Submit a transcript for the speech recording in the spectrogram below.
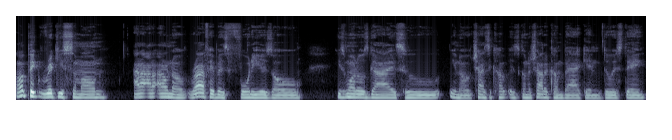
I'm gonna pick Ricky Simón. I don't, I don't know. Uriah Faber is 40 years old. He's one of those guys who, you know, tries to come is going to try to come back and do his thing.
